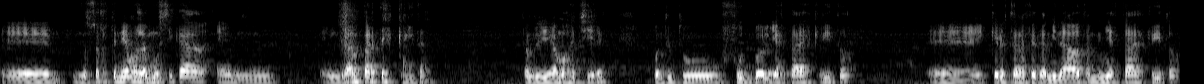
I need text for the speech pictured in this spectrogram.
eh, nosotros teníamos la música en, gran parte escrita cuando llegamos a Chile. Ponte tu fútbol ya estaba escrito, eh, quiero estar afetaminado también ya estaba escrito.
